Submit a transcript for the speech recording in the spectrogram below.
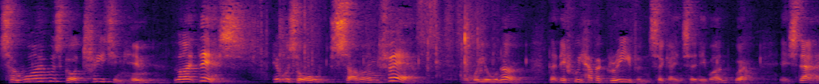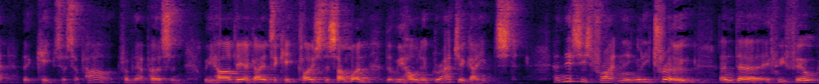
So why was God treating him like this? It was all so unfair. And we all know that if we have a grievance against anyone, well, it's that that keeps us apart from that person. We hardly are going to keep close to someone that we hold a grudge against. And this is frighteningly true. And uh, if we feel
